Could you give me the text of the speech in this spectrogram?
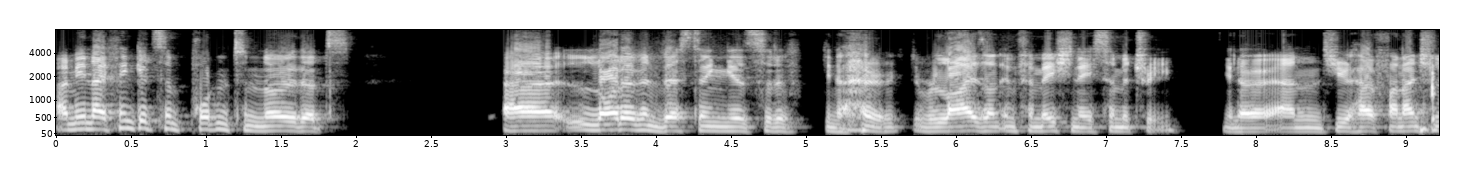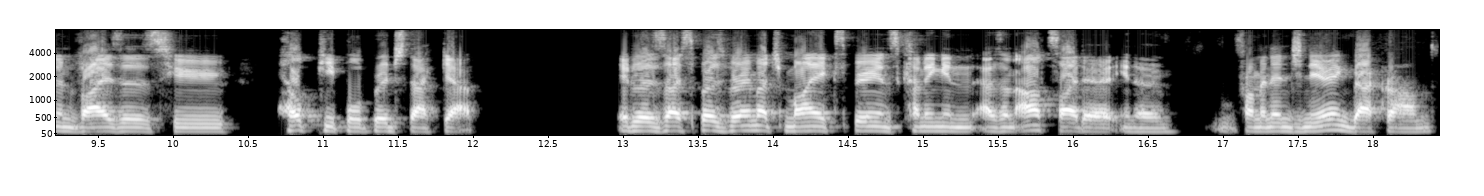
I mean, I think it's important to know that uh, a lot of investing is sort of, you know, relies on information asymmetry, you know, and you have financial advisors who help people bridge that gap. It was, I suppose, very much my experience coming in as an outsider, you know, from an engineering background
